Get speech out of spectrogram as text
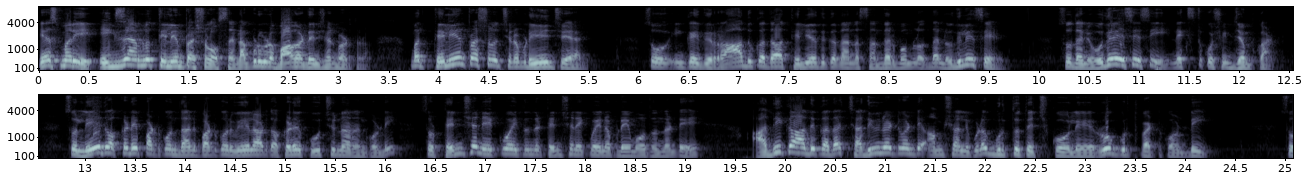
ఎస్ మరి ఎగ్జామ్లో తెలియని ప్రశ్నలు వస్తాయండి. అప్పుడు కూడా బాగా టెన్షన్ పడుతున్నాం. మరి తెలియని ప్రశ్నలు వచ్చినప్పుడు ఏం చేయాలి? సో ఇంకా ఇది రాదు కదా తెలియదు కదా అన్న సందర్భంలో దాన్ని వదిలేసేయండి. సో దాన్ని వదిలేసేసి నెక్స్ట్ క్వశ్చన్ జంప్ కాండి. సో లేదు అక్కడే పట్టుకొని దాన్ని పట్టుకొని వేలాడుతూ అక్కడే కూర్చున్నారనుకోండి సో టెన్షన్ ఎక్కువైతుంది. టెన్షన్ ఎక్కువైనప్పుడు ఏమవుతుందంటే అది కాదు కదా చదివినటువంటి అంశాలను కూడా గుర్తు తెచ్చుకోలేరు గుర్తుపెట్టుకోండి. సో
